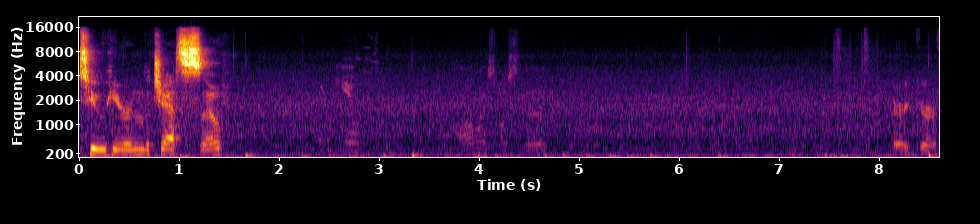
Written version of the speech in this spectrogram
two here in the chest, so. Thank you. How am I supposed to? Very carefully.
